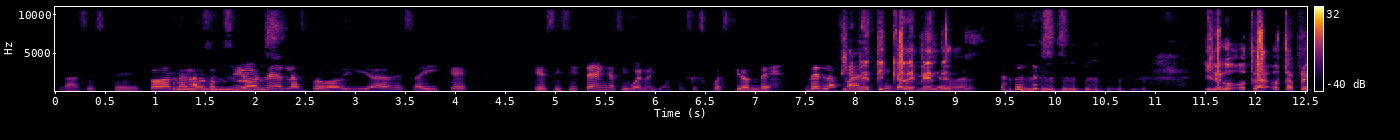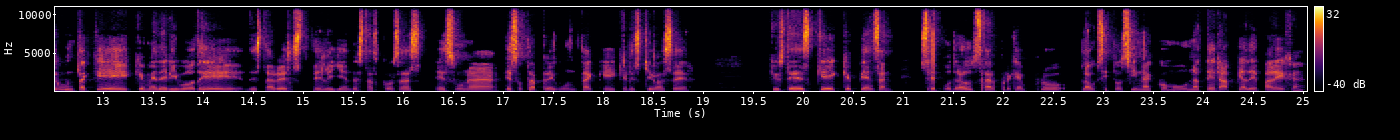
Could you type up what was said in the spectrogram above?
las, este, todas las opciones, las probabilidades ahí que, que si sí tengas, y bueno, ya pues es cuestión de, de la genética de Mendel. y luego otra, otra pregunta que, que me derivó de, de estar este, leyendo estas cosas es una, es otra pregunta que, que les quiero hacer. Que ustedes qué, qué piensan. ¿Se podrá usar, por ejemplo, la oxitocina como una terapia de pareja?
